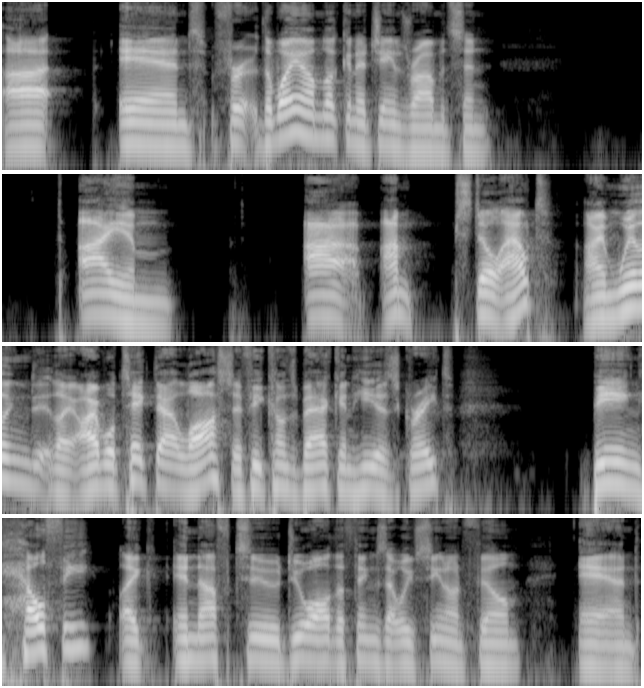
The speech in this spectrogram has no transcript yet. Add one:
Uh, and for the way I'm looking at James Robinson, I am, uh, I'm still out. I'm willing to like I will take that loss if he comes back and he is great. Being healthy, like enough to do all the things that we've seen on film, and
